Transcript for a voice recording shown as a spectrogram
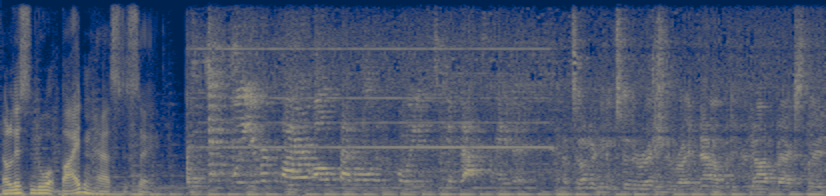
Now, listen to what Biden has to say. Will you require all federal employees to get vaccinated? That's under consideration right now, but if you're not vaccinated,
